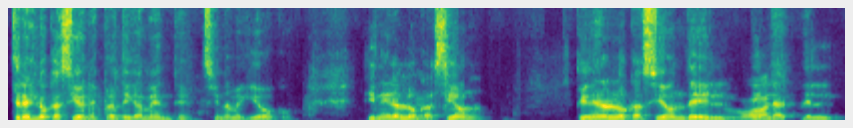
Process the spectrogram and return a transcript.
tres locaciones prácticamente, si no me equivoco. Tiene la locación, tiene la locación del, de, la, del-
